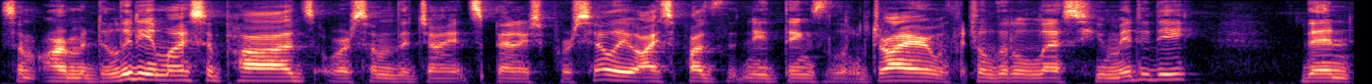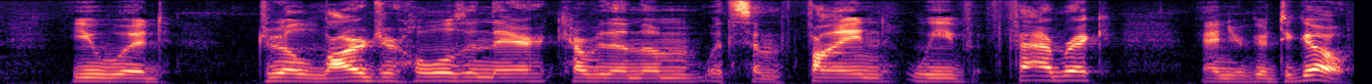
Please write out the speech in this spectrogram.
some Armadillidium isopods or some of the giant Spanish Porcellio isopods that need things a little drier with a little less humidity, then you would drill larger holes in there, cover them with some fine weave fabric, and you're good to go.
